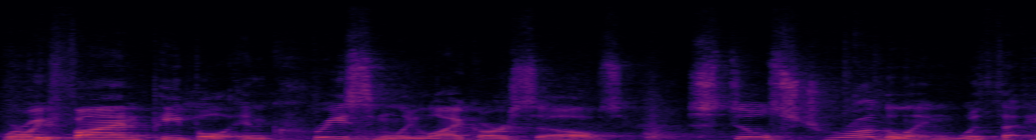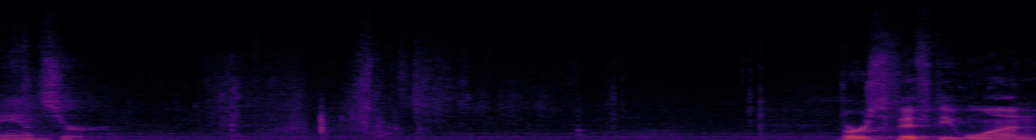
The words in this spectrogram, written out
where we find people increasingly like ourselves, still struggling with the answer. Verse 51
